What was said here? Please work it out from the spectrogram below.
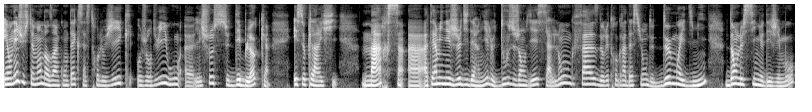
Et on est justement dans un contexte astrologique aujourd'hui où euh, les choses se débloquent et se clarifient. Mars a, terminé jeudi dernier, le 12 janvier, sa longue phase de rétrogradation de deux mois et demi dans le signe des Gémeaux.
